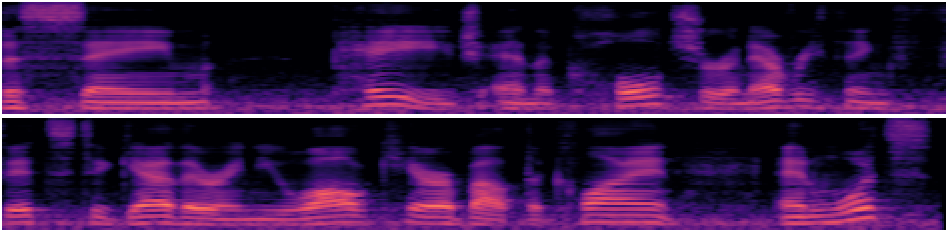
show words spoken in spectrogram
the same page and the culture and everything fits together and you all care about the client. And what's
